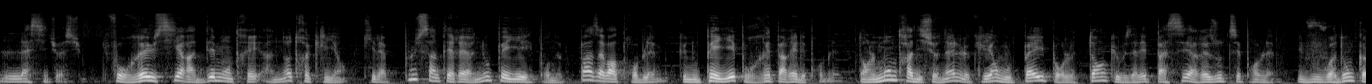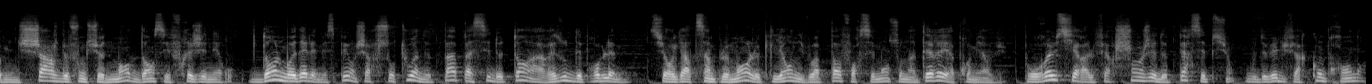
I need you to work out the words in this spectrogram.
la situation. Il faut réussir à démontrer à notre client qu'il a plus intérêt à nous payer pour ne pas avoir de problème que nous payer pour réparer les problèmes. Dans le monde traditionnel, le client vous paye pour le temps que vous allez passer à résoudre ses problèmes. Il vous voit donc comme une charge de fonctionnement dans ses frais généraux. Dans le modèle MSP, on cherche surtout à ne pas passer de temps à résoudre des problèmes. Si on regarde simplement, le client n'y voit pas forcément son intérêt à première vue. Pour réussir à le faire changer de perception, vous devez lui faire comprendre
